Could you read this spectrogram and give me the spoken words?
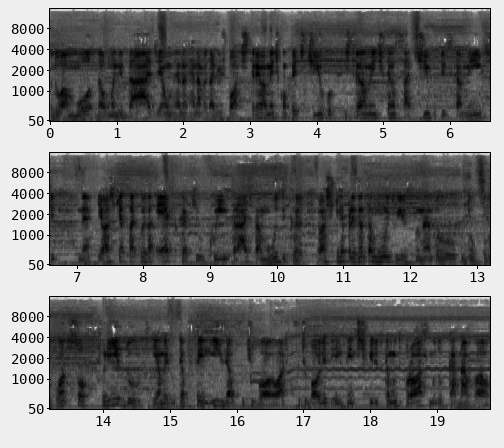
do amor da humanidade, é, um, é, na- é verdade um esporte extremamente competitivo, extremamente cansativo fisicamente, né? E eu acho que essa coisa épica que o Queen traz pra música, eu acho que representa muito isso, né? Do, do, do quanto sofrido e ao mesmo tempo feliz é o futebol. Eu acho que o futebol ele, ele tem esse espírito que é muito próximo do carnaval.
